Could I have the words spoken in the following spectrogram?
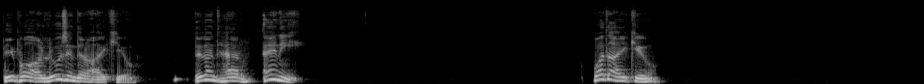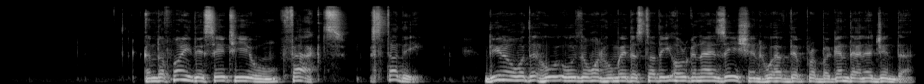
People are losing their IQ. They don't have any. What IQ? And the funny, they say to you, facts, study. Do you know what the, who was the one who made the study? Organization who have the propaganda and agenda.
